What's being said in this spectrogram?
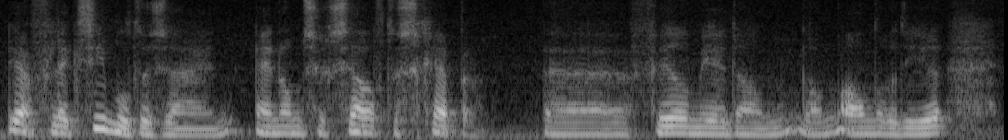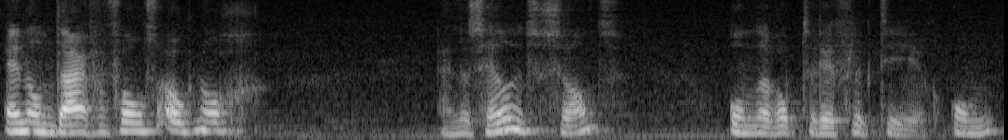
ja, flexibel te zijn en om zichzelf te scheppen. Eh, veel meer dan, dan andere dieren. En om daar vervolgens ook nog, en dat is heel interessant, om daarop te reflecteren. Om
